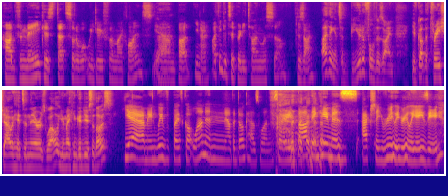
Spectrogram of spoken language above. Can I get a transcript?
hard for me because that's sort of what we do for my clients. Yeah. Um, but you know, I think it's a pretty timeless um, design. I think it's a beautiful design. You've got the three shower heads in there as well. You're making good use of those? Yeah, I mean, we've both got one and now the dog has one. So bathing him is actually really, really easy.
